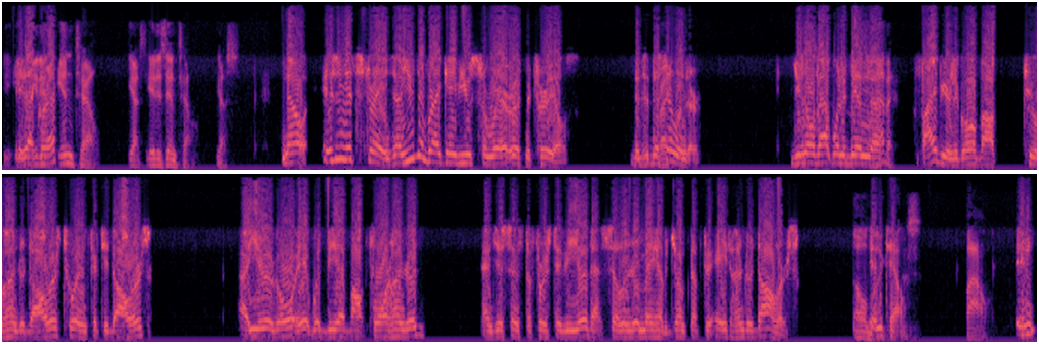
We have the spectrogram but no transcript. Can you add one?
Is that it correct? Intel. Yes, it is Intel. Yes. now, isn't it strange? Now, you remember I gave you some rare earth materials, the, the Right. cylinder. You know that would have been uh, have five years ago about two hundred dollars, two hundred and fifty dollars. A year ago, it would be about four hundred, and just since the first of the year, that cylinder may have jumped up to eight hundred dollars. Oh my Intel. goodness. Wow. In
